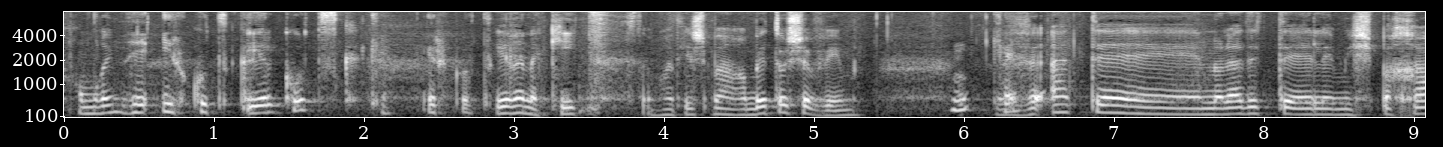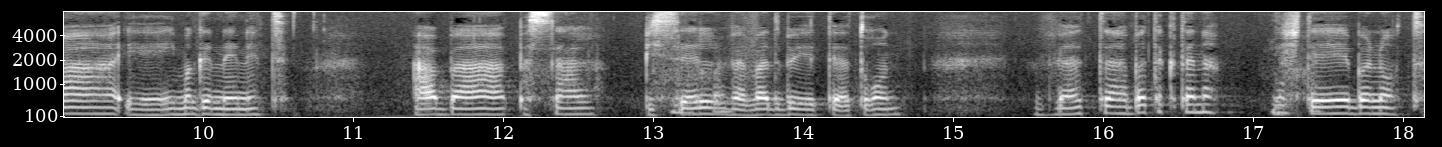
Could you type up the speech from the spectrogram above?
איך אומרים? זה אירקוטסק. אירקוצק. כן, אירקוטסק. עיר ענקית, זאת אומרת, יש בה הרבה תושבים. כן. ואת אה, נולדת אה, למשפחה אה, עם הגננת. אבא פסל, פיסל נכון. ועבד בתיאטרון. ואת הבת הקטנה, לשתי בנות.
